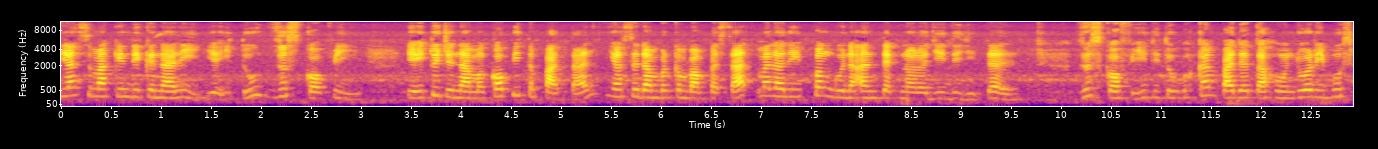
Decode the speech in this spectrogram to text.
yang semakin dikenali iaitu Zeus Coffee iaitu jenama kopi tempatan yang sedang berkembang pesat melalui penggunaan teknologi digital. Zeus Coffee ditubuhkan pada tahun 2019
